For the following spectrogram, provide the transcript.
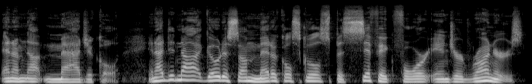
and I'm not magical. And I did not go to some medical school specific for injured runners.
